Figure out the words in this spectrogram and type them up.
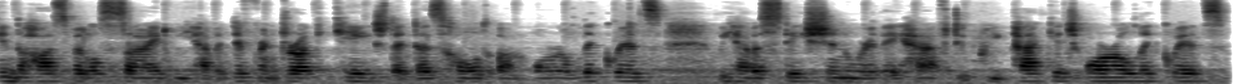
in the hospital side, we have a different drug cage that does hold um, oral liquids. We have a station where they have to prepackage oral liquids.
